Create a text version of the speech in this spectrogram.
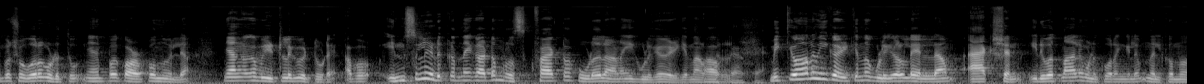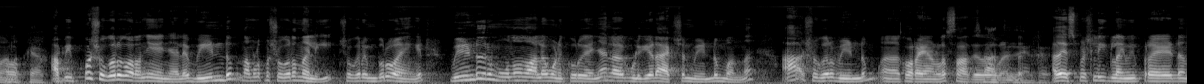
ഇപ്പോൾ ഷുഗർ കൊടുത്തു. ഞാൻ ഇപ്പോൾ കുഴപ്പമൊന്നുമില്ല. ഞങ്ങൾക്ക് വീട്ടിലേക്ക് വിട്ടൂടെ. അപ്പോൾ ഇൻസുലിൻ എടുക്കുന്നതിനെക്കാട്ടും റിസ്ക് ഫാക്ടർ കൂടുതലാണ് ഈ ഗുളിക കഴിക്കുന്ന ഓക്കെ മിക്കവാറും ഈ കഴിക്കുന്ന ഗുളികളുടെ എല്ലാം ആക്ഷൻ ഇരുപത്തിനാല് മണിക്കൂറെങ്കിലും നിൽക്കുന്നതാണ്. അപ്പോൾ ഇപ്പോൾ ഷുഗർ കുറഞ്ഞു കഴിഞ്ഞാൽ വീണ്ടും നമ്മളിപ്പോൾ ഷുഗർ നൽകി ഷുഗർ ഇമ്പ്രൂവ് ആയെങ്കിൽ വീണ്ടും ഒരു മൂന്നോ നാലോ മണിക്കൂർ കഴിഞ്ഞാൽ ആ ഗുളികയുടെ ആക്ഷൻ വീണ്ടും വന്ന് ആ ഷുഗർ വീണ്ടും കുറയാനുള്ള സാധ്യതകളുണ്ട്. അത് എസ്പെഷ്യലി ഗ്ലൈമിപ്രൈഡ്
